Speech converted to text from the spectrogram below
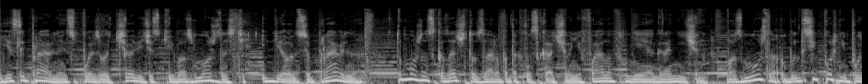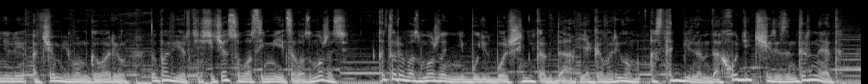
Если правильно использовать человеческие возможности и делать все правильно, то можно сказать, что заработок на скачивании файлов не ограничен. Возможно, вы до сих пор не поняли, о чем я вам говорю, но поверьте, сейчас у вас имеется возможность, которой, возможно, не будет больше никогда. Я говорю вам о стабильном доходе через интернет –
